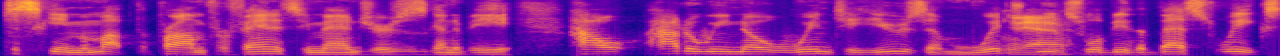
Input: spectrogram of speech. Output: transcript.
to scheme him up. The problem for fantasy managers is going to be how, how do we know when to use him, which yeah. weeks will be the best weeks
